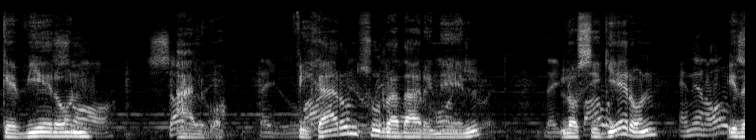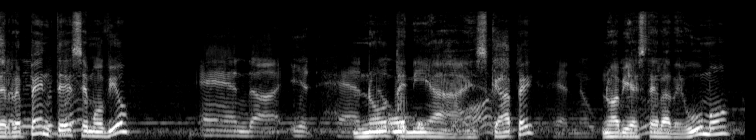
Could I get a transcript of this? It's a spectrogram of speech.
que vieron algo. Fijaron su radar en él, lo siguieron y de repente se movió. No tenía escape, no había estela de humo,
